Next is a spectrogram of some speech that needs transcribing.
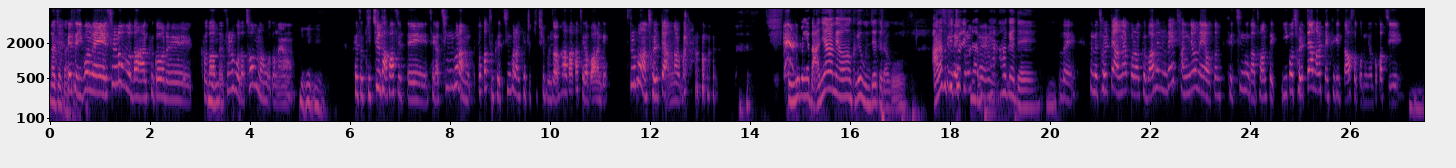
맞아, 맞아. 그래서 이번에 슬로보다 그거를 그거 나왔잖아요. 음. 슬로보다 처음 나온 거잖아요. 음, 음, 음. 그래서 기출 다 봤을 때 제가 친구랑 똑같은 그 친구랑 계속 기출 분석하다가 제가 말한 게 슬로보는 절대 안 나올 거야. 공부를 많이 하면 그게 문제더라고. 알아서 근데 피터링을 그- 하- 네. 하게 돼. 음. 네. 근데 절대 안 나올 거라 그 말했는데 작년에 어떤 그 친구가 저한테 이거 절대 안 나올 때 그게 나왔었거든요. 똑같이. 음.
